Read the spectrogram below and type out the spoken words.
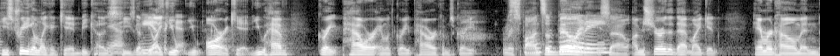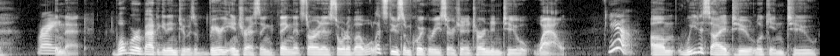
He's treating him like a kid because Mm-hmm. Yeah, he's gonna he be like you. kid. You are a kid. You have great power, and with great power comes great responsibility. Responsibility. So I'm sure that that might get hammered home and Right. in that. what we're about to get into is a very interesting thing that started as sort of a well, let's do some quick research, and it turned into wow. Yeah. Um, we decided to look into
